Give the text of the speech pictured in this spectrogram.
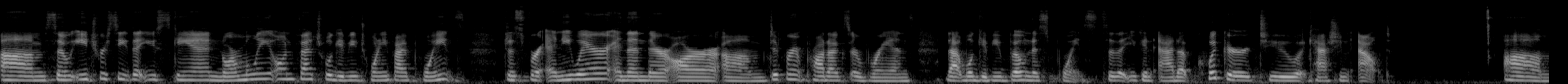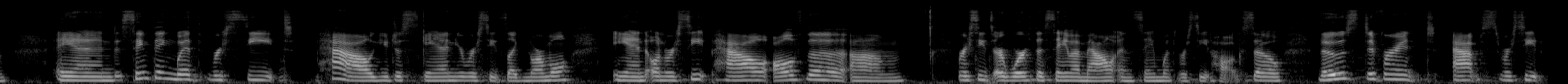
Um, so each receipt that you scan normally on Fetch will give you 25 points just for anywhere. And then there are um, different products or brands that will give you bonus points so that you can add up quicker to cashing out. Um, and same thing with Receipt Pal, you just scan your receipts like normal and on Receipt Pal, all of the um, receipts are worth the same amount and same with Receipt Hog. So those different apps, Receipt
